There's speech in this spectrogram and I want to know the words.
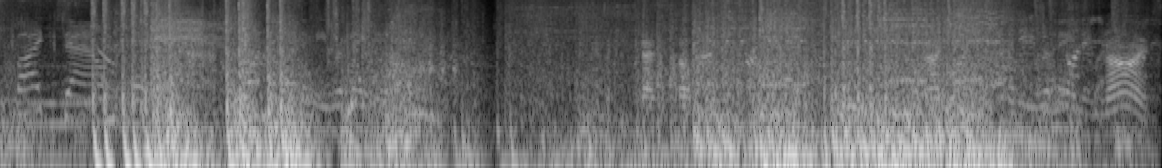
Spike down One enemy remaining. That's Enemy nice.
